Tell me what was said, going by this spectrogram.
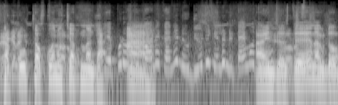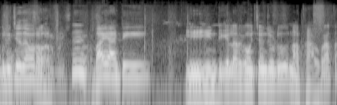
టక్కు టక్కు అని వచ్చేస్తుందంట. ఆయన చేస్తే నాకు డబ్బులు ఇచ్చేది ఎవరు బాయ్ ఆంటీ. ఈ ఇంటికి వెళ్ళరకం వచ్చాను చూడు నా తలరాత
